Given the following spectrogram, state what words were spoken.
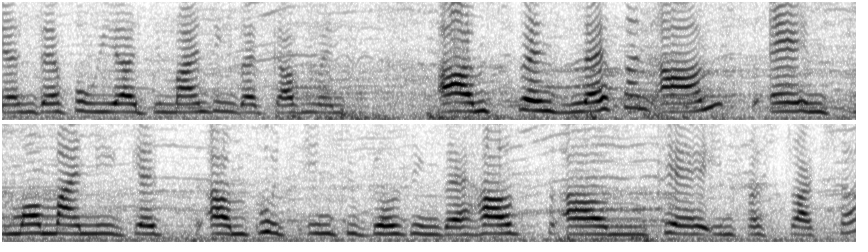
and therefore we are demanding that government um, spends less on arms and more money gets um, put into building the health um, care infrastructure.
